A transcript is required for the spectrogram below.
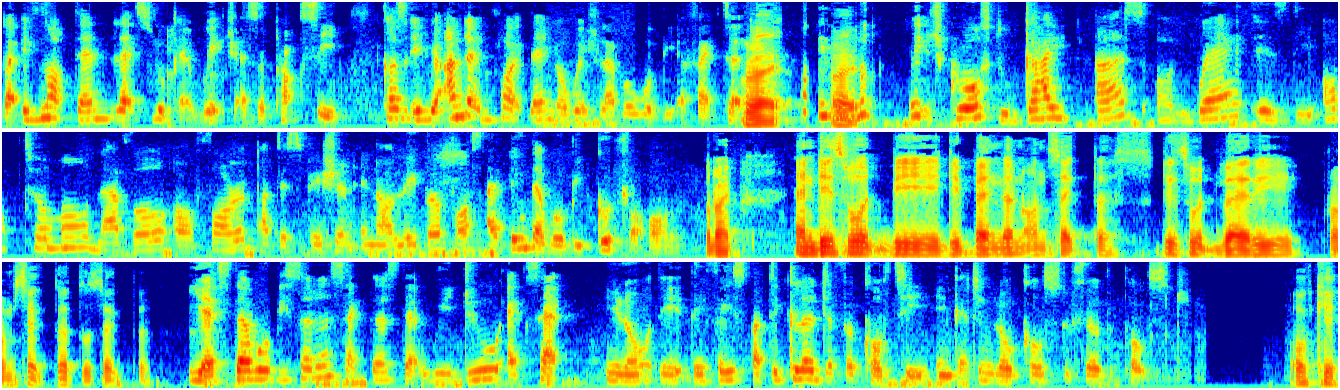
But if not, then let's look at wage as a proxy. Because if you're underemployed, then your wage level would be affected. right. If Right. we look at wage growth to guide us on where is the optimal level of foreign participation in our labor force, I think that will be good for all. Right. And this would be dependent on sectors. This would vary from sector to sector. Yes, there will be certain sectors that we do accept, you know, they, they face particular difficulty in getting locals to fill the post. Okay.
